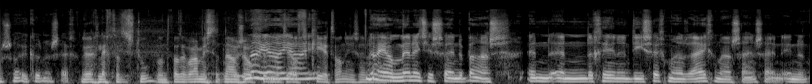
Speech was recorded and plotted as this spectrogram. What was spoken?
zou je kunnen zeggen. Leg, leg dat eens toe, want wat, waarom is dat nou zo nou ja, fundamenteel ja, verkeerd dan? In zijn nou ja, managers zijn de baas. En, en degenen die zeg maar de eigenaar zijn, zijn in het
